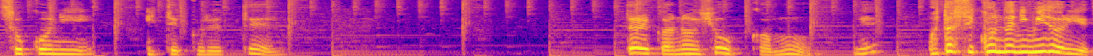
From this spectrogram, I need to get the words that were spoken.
そこにいてくれて誰かの評価もね私こんなに緑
